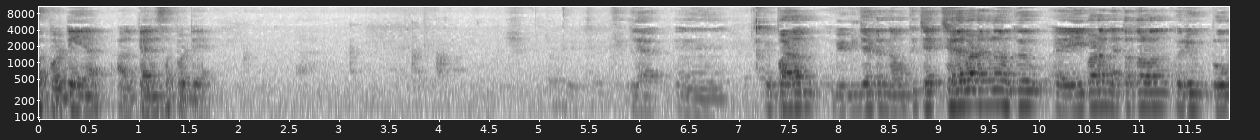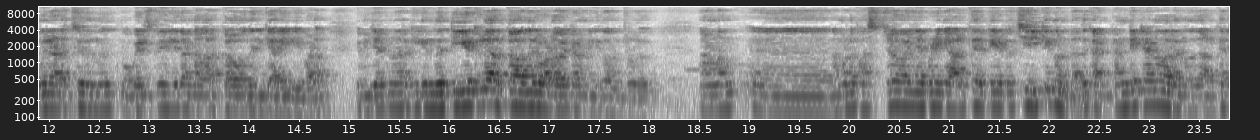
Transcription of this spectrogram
സപ്പോർട്ട് ചെയ്യുക ആൾക്കാരെ സപ്പോർട്ട് ചെയ്യുക ഈ പടം വിപിൻ ചേട്ടൻ നമുക്ക് ചില പടങ്ങൾ നമുക്ക് ഈ പടം എത്രത്തോളം ഒരു റൂമിൽ അടച്ചിരുന്ന് മൊബൈൽ സ്ക്രീനിൽ കണ്ട വർക്കാവുമെന്ന് എനിക്കറിയില്ല ഈ പടം. വിപിൻ ചേട്ടൻ തിയേറ്ററിൽ ഇറക്കാവുന്ന ഒരു പടമായിട്ടാണ് എനിക്ക് തോന്നിയിട്ടുള്ളത്. കാരണം നമ്മൾ ഫസ്റ്റ് ഷോ കഴിഞ്ഞപ്പോഴേക്കും ആൾക്കാർ തിയേറ്ററിൽ ചിരിക്കുന്നുണ്ട്. അത് കണ്ടിട്ടാണ് പറയുന്നത്. ആൾക്കാർ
